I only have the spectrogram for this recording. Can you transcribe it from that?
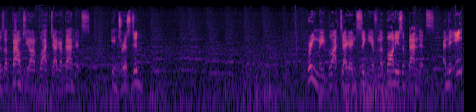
There's a bounty on Black Dagger bandits. Interested? Bring me Black Dagger insignia from the bodies of bandits, and the ink.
